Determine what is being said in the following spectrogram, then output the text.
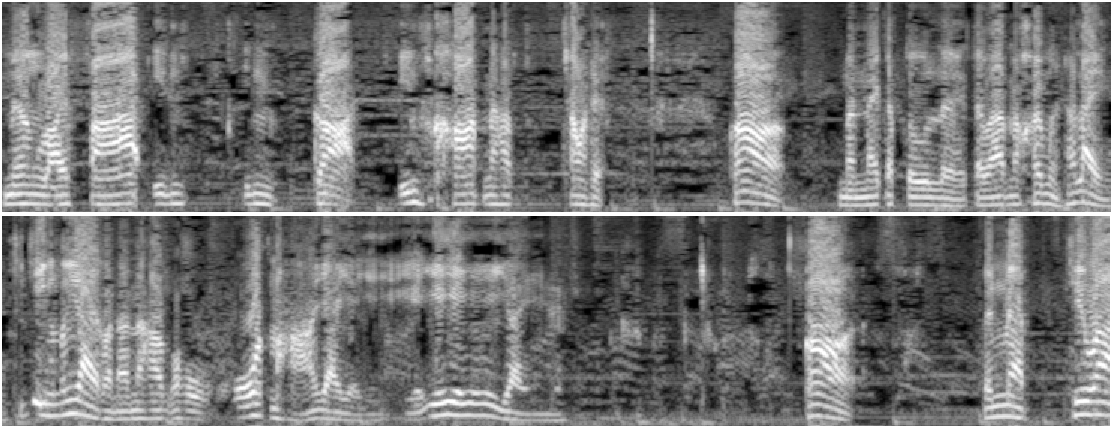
เมืองลอยฟ้าอินอินกอดอินคอร์ดนะครับช่างเถอะก็เหมือนในการ์ตูนเลย แต่ว่าไม่ค่อยเหมือนเท่าไหร่ที่จริงต้องใหญ่กว่านั้นนะครับ โอ้โหโคตรมหาใหญ่ใหญ่ใหญ่ใหญ่ใหญ่ใหญ่ใเลย เป็นแมปที่ว่า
